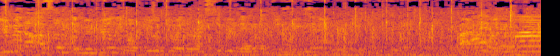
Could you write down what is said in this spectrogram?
You've been awesome, and we really hope you enjoy the rest of your day at Disney's Animal Kingdom. Bye, Bye, everyone. everyone.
